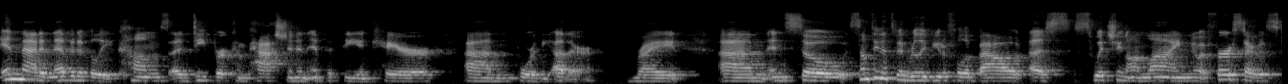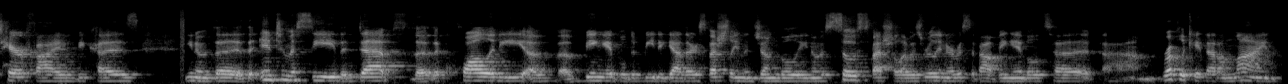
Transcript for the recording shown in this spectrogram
in that inevitably comes a deeper compassion and empathy and care um, for the other right? Um, and so something that's been really beautiful about us switching online, you know, at first I was terrified because, you know, the, the intimacy, the depth, the, the quality of, of being able to be together, especially in the jungle, you know, is so special. I was really nervous about being able to um, replicate that online.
